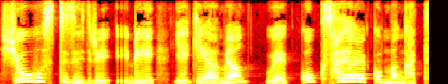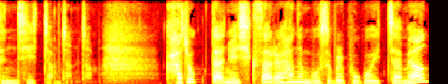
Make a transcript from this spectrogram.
쇼 호스트들이 얘기하면 왜 꼭 사야 할 것만 같은지, 점점점. 가족 단위 식사를 하는 모습을 보고 있자면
